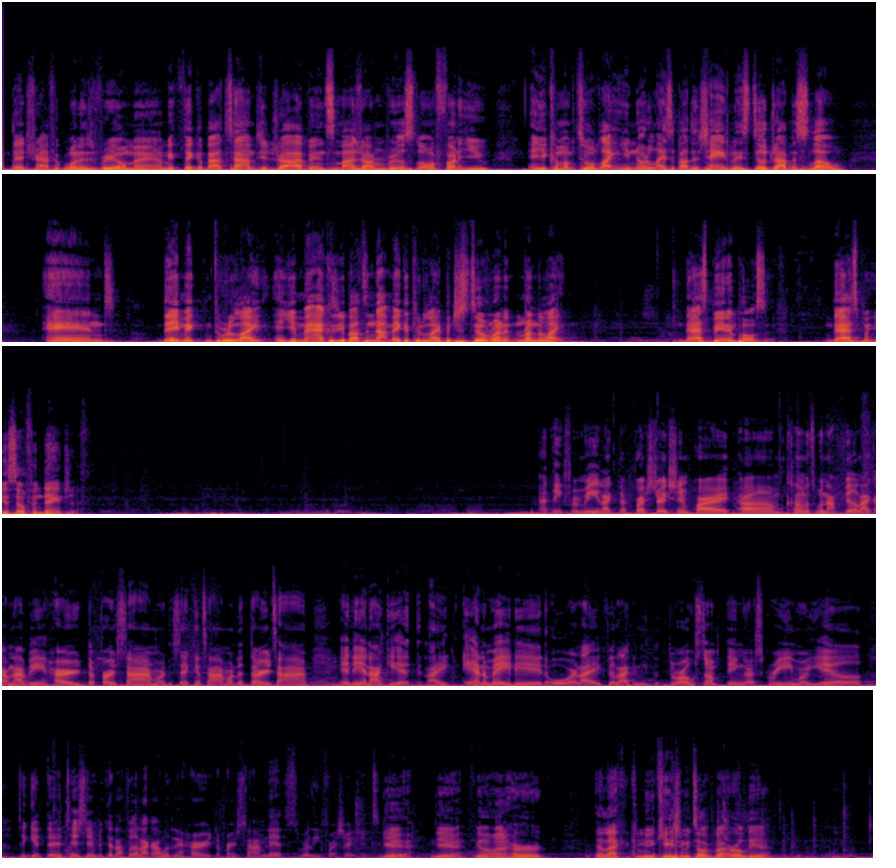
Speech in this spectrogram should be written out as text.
That traffic one is real, man. I mean, think about times you're driving somebody's driving real slow in front of you, and you come up to a light and you know the light's about to change, but they're still driving slow, and they make it through the light, and you're mad because you're about to not make it through the light, but you still run it, run the light. That's being impulsive. That's putting yourself in danger. I think for me, like the frustration part um, comes when I feel like I'm not being heard the first time or the second time or the third time, and then I get like animated or like feel like I need to throw something or scream or yell to get the attention because I feel like I wasn't heard the first time. That's really frustrating. Yeah, yeah. Feeling unheard, that lack of communication we talked about earlier.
